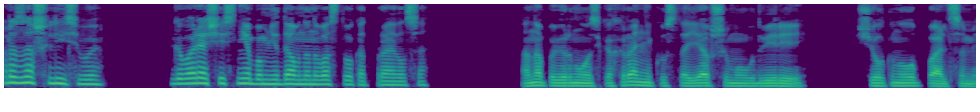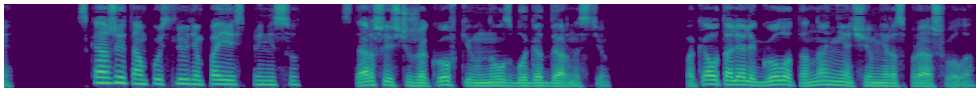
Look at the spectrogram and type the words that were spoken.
«Разошлись вы», Говорящий с небом недавно на восток отправился. Она повернулась к охраннику, стоявшему у дверей. Щелкнула пальцами. «Скажи там, пусть людям поесть принесут». Старший из чужаков кивнул с благодарностью. Пока утоляли голод, она ни о чем не расспрашивала.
